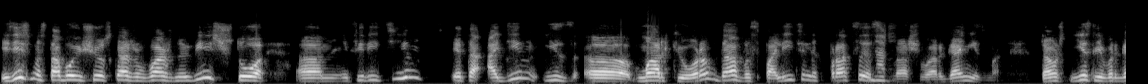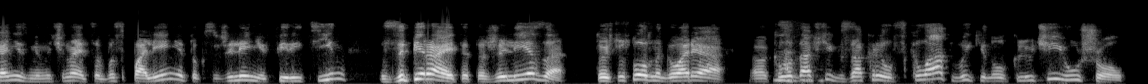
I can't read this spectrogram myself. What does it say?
и здесь мы с тобой еще скажем важную вещь, что э, ферритин это один из э, маркеров да, воспалительных процессов да. нашего организма. Потому что если в организме начинается воспаление, то, к сожалению, ферритин запирает это железо. То есть, условно говоря, э, кладовщик закрыл склад, выкинул ключи и ушел.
